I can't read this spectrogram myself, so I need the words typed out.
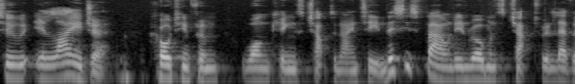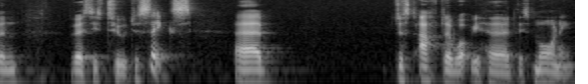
to Elijah, quoting from 1 Kings chapter 19. This is found in Romans chapter 11, verses 2 to 6, uh, just after what we heard this morning.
